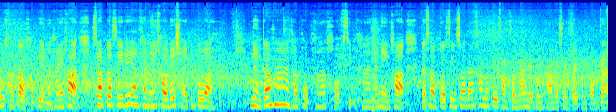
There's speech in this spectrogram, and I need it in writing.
ลูกค้าเก่าเขาเปลี่ยนมาให้ค่ะสำหรับตัวซีรีส์ยังคันนี้เขาได้ใช้เป็นตัว195ทับ65 ขอบ 15 นั่นเองค่ะ และสำหรับตัวซีนซอดด้านข้างประตูฝั่งคนนั่งเดี๋ยวปุณพามาชมไปพร้อมๆกัน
